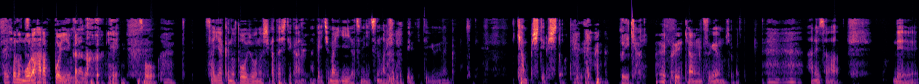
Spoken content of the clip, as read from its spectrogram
最初のモラハラっぽい。上からの、ね、そう。最悪の登場の仕方してから、なんか一番いいやつにいつの間にかなってるっていう、なんか、キャンプしてる人。グエキャン。クエキャンすげえ面白かった。あれさ、で、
